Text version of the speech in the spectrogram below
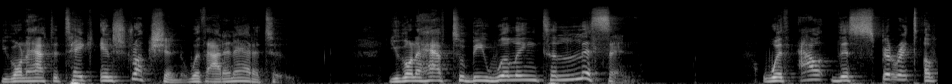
You're going to have to take instruction without an attitude. You're going to have to be willing to listen without this spirit of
